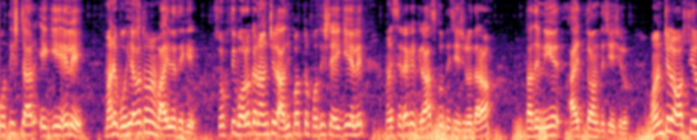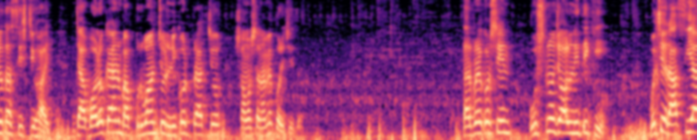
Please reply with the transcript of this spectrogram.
প্রতিষ্ঠার এগিয়ে এলে মানে বহিরাগত মানে বাইরে থেকে। শক্তি বলকান অঞ্চলে আধিপত্য প্রতিষ্ঠা এগিয়ে এলে মানে সেটাকে গ্রাস করতে চেয়েছিল, তারা তাদের নিয়ে আয়ত্ত আনতে চেয়েছিল। অঞ্চলে অস্থিরতার সৃষ্টি হয়, যা বলকান বা পূর্বাঞ্চল নিকট প্রাচ্য সমস্যা নামে পরিচিত। তারপরে কোশ্চিন উষ্ণ জল নীতি কী? বলছে রাশিয়া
